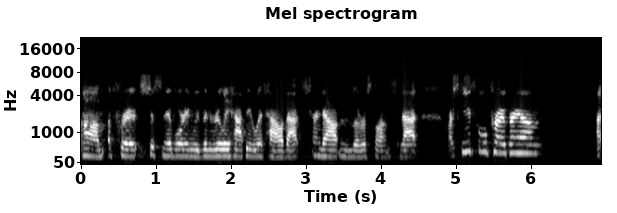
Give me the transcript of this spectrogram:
um, approach to snowboarding. We've been really happy with how that's turned out and the response to that. Our ski school program I,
